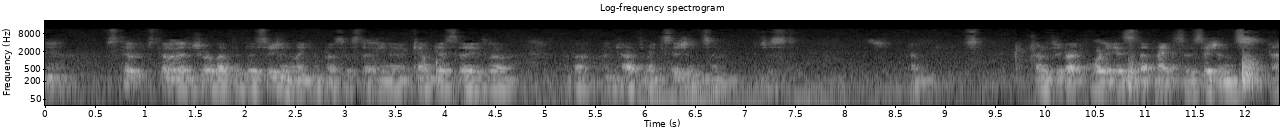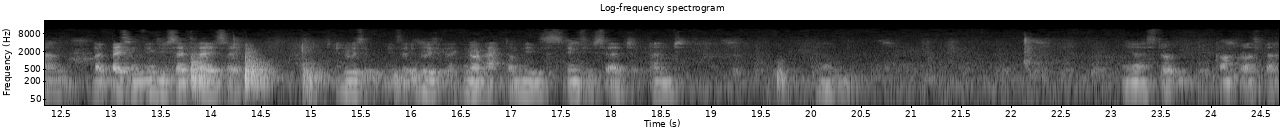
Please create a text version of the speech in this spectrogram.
Yeah. Still, still a bit unsure about the decision-making process though. You know, it came up yesterday as well about how to make decisions, and just just trying to figure out what it is that makes the decisions. Um, like based on the things you said today, say who is it? Is it who is it that can go and act on these things you said? And um, yeah, I still can't grasp that.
